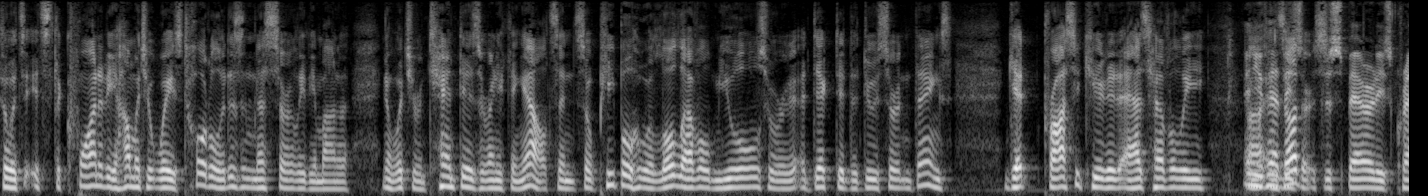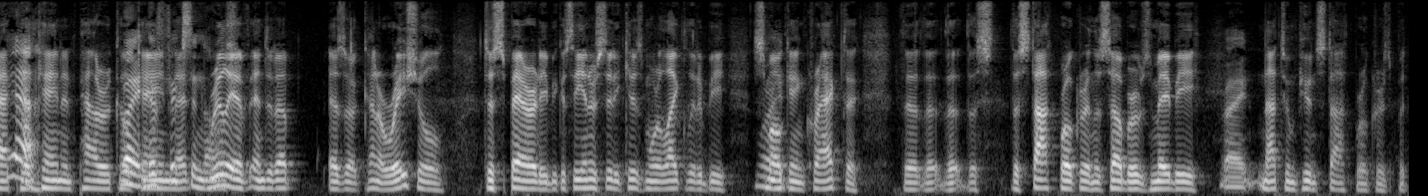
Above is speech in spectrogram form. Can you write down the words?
So it's it's the quantity, how much it weighs total. It isn't necessarily the amount of you know what your intent is or anything else. And so people who are low level mules who are addicted to do certain things get prosecuted as heavily And uh, you've had as these others. disparities, crack Yeah. cocaine and powder cocaine, they're that those. really have ended up as a kind of racial disparity because the inner city kid is more likely to be smoking crack. The, the, the, the, the, the stockbroker in the suburbs may be, Right. not to impugn stockbrokers, but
